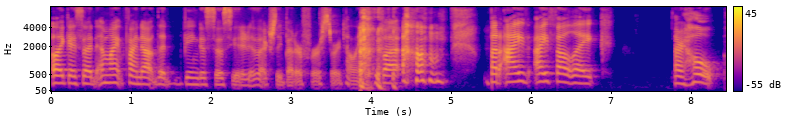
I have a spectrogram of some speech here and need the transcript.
Like I said, I might find out that being dissociated is actually better for storytelling. but, um, but I, I felt like, I hope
